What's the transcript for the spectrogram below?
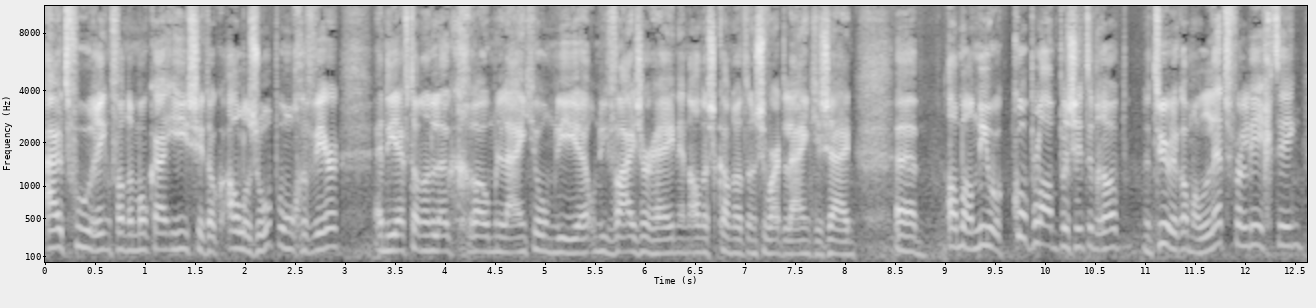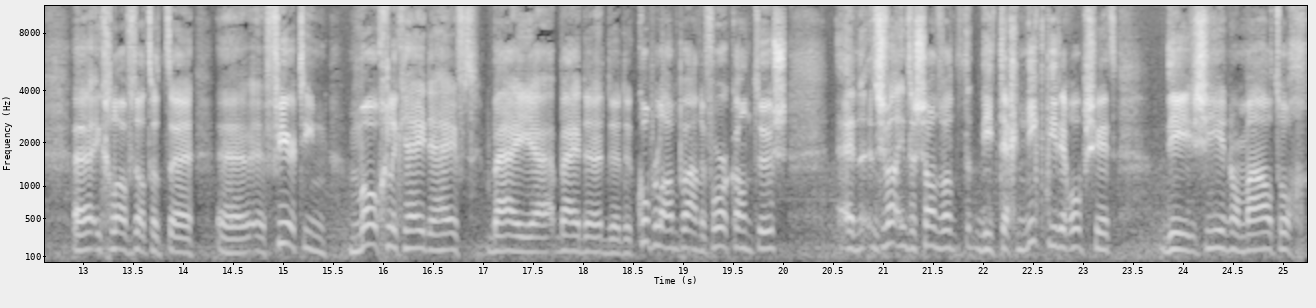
uitvoering van de Mokka-i zit ook alles op ongeveer. En die heeft dan een leuk chrome lijntje om die, uh, om die visor heen. En anders kan dat een zwart lijntje zijn. Uh, allemaal nieuwe koplampen zitten erop. Natuurlijk allemaal LED-verlichting. Uh, ik geloof dat het 14 mogelijkheden heeft bij, bij de, de, de koplampen aan de voorkant dus. En het is wel interessant, want die techniek die erop zit... die zie je normaal toch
